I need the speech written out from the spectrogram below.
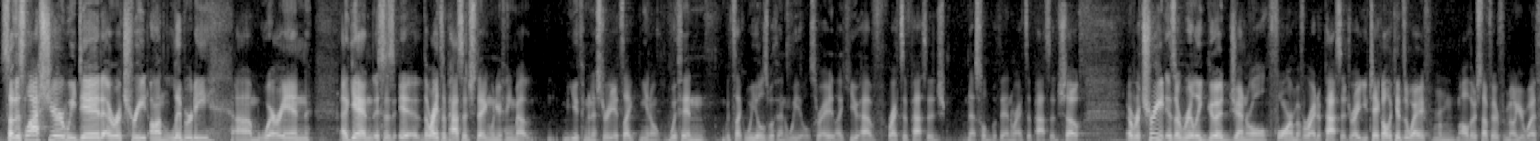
so this last year we did a retreat on liberty, um, wherein, again, this is it, the rites of passage thing. When you're thinking about youth ministry, it's like you know within it's like wheels within wheels, right? Like you have rites of passage nestled within rites of passage. So a retreat is a really good general form of a rite of passage, right? You take all the kids away from all their stuff they're familiar with.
